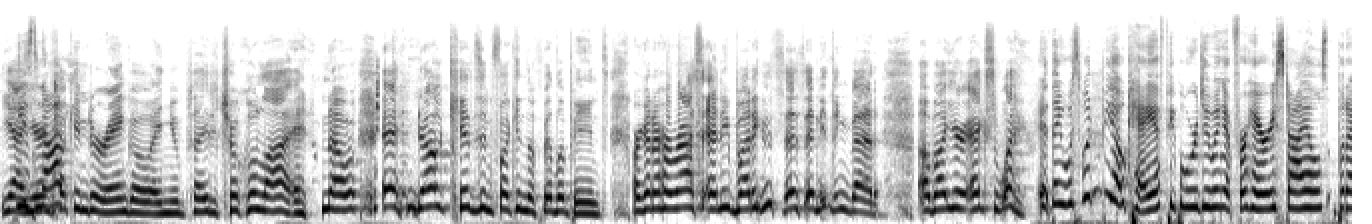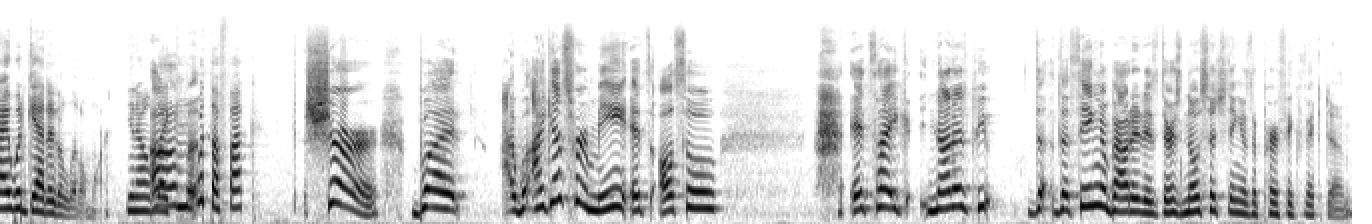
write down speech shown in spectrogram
Yeah, He's you're not... in fucking Durango, and you played a chocolate. And now, and now, kids in fucking the Philippines are gonna harass anybody who says anything bad about your ex-wife. They was wouldn't be okay if people were doing it for Harry Styles, but I would get it a little more. You know, like um, what the fuck? Sure, but I, I guess for me, it's also it's like not as people the, the thing about it is there's no such thing as a perfect victim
